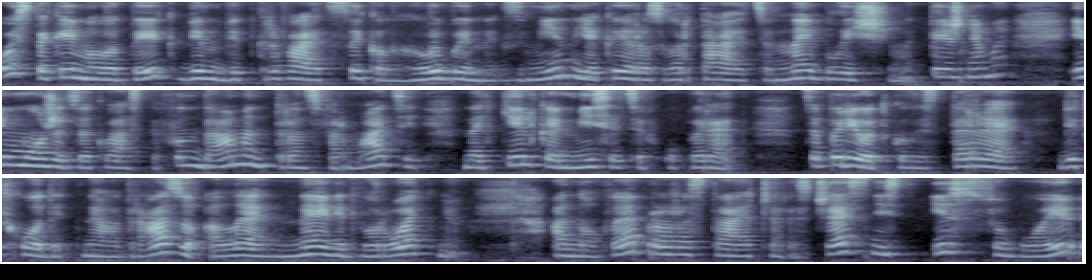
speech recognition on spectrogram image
Ось такий молодик, він відкриває цикл глибинних змін, який розгортається найближчими тижнями і може закласти фундамент трансформацій на кілька місяців уперед. Це період, коли старе відходить не одразу, але невідворотньо, а нове проростає через чесність із собою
